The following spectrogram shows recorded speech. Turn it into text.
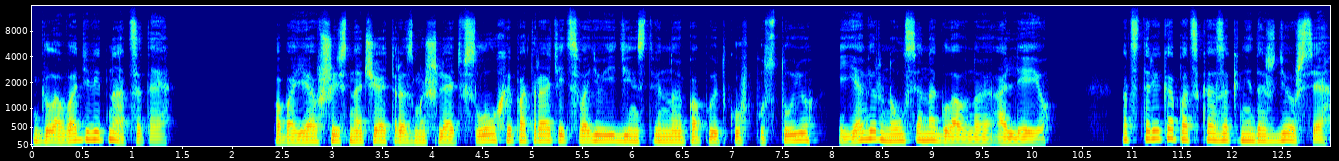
Глава 19. Побоявшись начать размышлять вслух и потратить свою единственную попытку впустую, я вернулся на главную аллею. От старика подсказок не дождешься,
